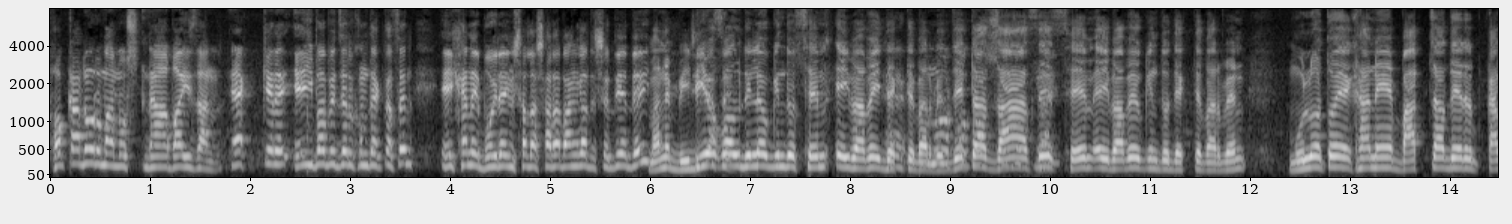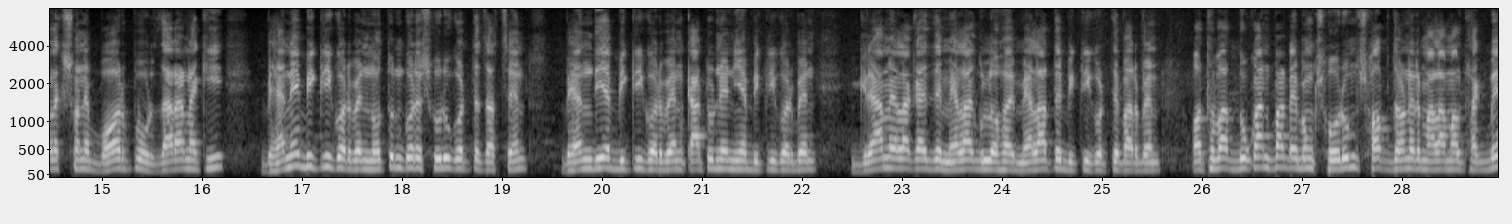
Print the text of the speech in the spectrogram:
ঠকানোর মানুষ না ভাইজান। একেবারে এইভাবে যেরকম দেখতেছেন এইখানে বইরা ইনশাল্লাহ সারা বাংলাদেশে দিয়ে দেই। মানে ভিডিও? হ্যাঁ, কল দিলেও কিন্তু সেম এইভাবেই দেখতে পারবেন। যেটা যা আছে। সেম এইভাবেও কিন্তু দেখতে পারবেন। মূলত এখানে বাচ্চাদের কালেকশনে ভরপুর। যারা নাকি ভ্যানে বিক্রি করবেন নতুন করে শুরু করতে চাচ্ছেন ভ্যান দিয়ে বিক্রি করবেন কার্টুনে নিয়ে বিক্রি করবেন গ্রাম এলাকায় যে মেলাগুলো হয় মেলাতে বিক্রি করতে পারবেন অথবা দোকানপাট এবং শোরুম সব ধরনের মালামাল থাকবে।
